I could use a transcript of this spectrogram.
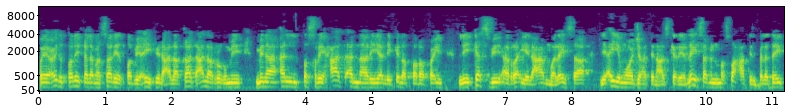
ويعيد الطريق إلى مساره الطبيعي في العلاقات على الرغم من التصريحات النارية لكلا الطرفين لكسب الرأي العام وليس لأي مواجهة عسكرية. ليس من مصلحة البلدين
